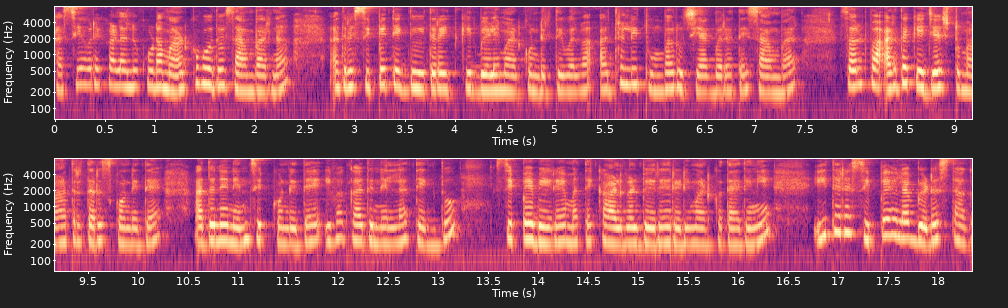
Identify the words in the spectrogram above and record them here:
ಹಸಿ ಅವರೆಕಾಳಲ್ಲೂ ಕೂಡ ಮಾಡ್ಕೋಬೋದು ಸಾಂಬಾರನ್ನ ಆದರೆ ಸಿಪ್ಪೆ ತೆಗೆದು ಈ ಥರ ಇದ್ಕಿದ ಬೇಳೆ ಮಾಡ್ಕೊಂಡಿರ್ತೀವಲ್ವ? ಅದರಲ್ಲಿ ತುಂಬ ರುಚಿಯಾಗಿ ಬರುತ್ತೆ ಸಾಂಬಾರು. ಸ್ವಲ್ಪ ಅರ್ಧ ಕೆ ಜಿಯಷ್ಟು ಮಾತ್ರ ತರಿಸ್ಕೊಂಡಿದ್ದೆ. ಅದನ್ನೇ ನೆನೆಸಿಟ್ಕೊಂಡಿದ್ದೆ. ಇವಾಗ ಅದನ್ನೆಲ್ಲ ತೆಗೆದು ಸಿಪ್ಪೆ ಬೇರೆ ಮತ್ತು ಕಾಳುಗಳು ಬೇರೆ ರೆಡಿ ಮಾಡ್ಕೋತಾ ಇದ್ದೀನಿ. ಈ ಥರ ಸಿಪ್ಪೆ ಎಲ್ಲ ಬಿಡಿಸ್ದಾಗ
